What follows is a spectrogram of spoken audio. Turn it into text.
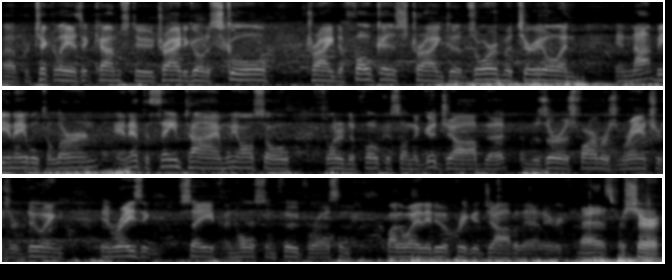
uh, particularly as it comes to trying to go to school, trying to focus, trying to absorb material, and, and not being able to learn. And at the same time, we also wanted to focus on the good job that Missouri's farmers and ranchers are doing in raising safe and wholesome food for us. And by the way, they do a pretty good job of that, Eric. That is for sure.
